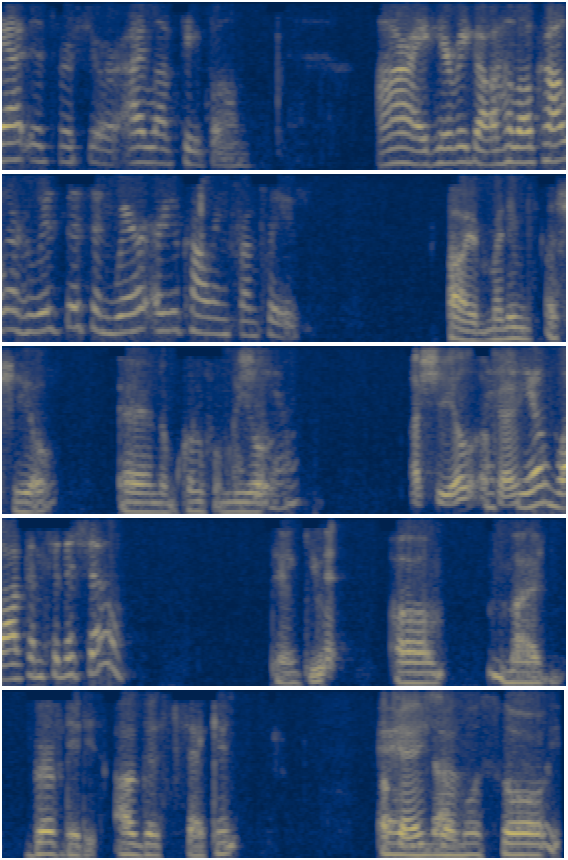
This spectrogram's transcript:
that is for sure. I love people. All right, here we go. Hello, caller. Who is this, and where are you calling from, please? Hi, my name is Ashil, and I'm calling from New York. Ashil. Ashil, okay. Ashil, welcome to the show. Thank you. Um, my birth date is August second, Okay, and so- I'm also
